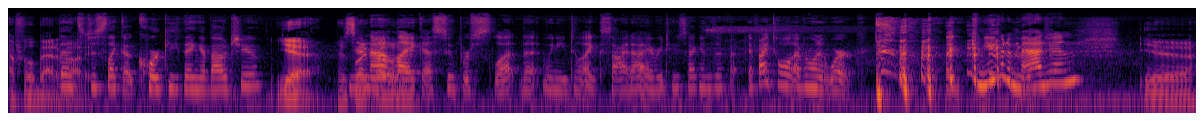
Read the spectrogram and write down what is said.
I feel bad about That's it. just like a quirky thing about you. yeah, it's You're like not oh, like a super slut that we need to like side eye every two seconds. If if I told everyone at work, like, can you even imagine? yeah,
